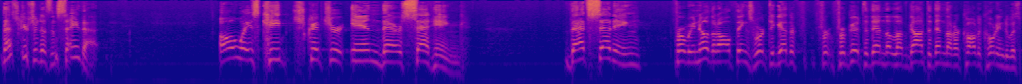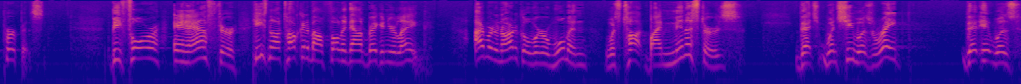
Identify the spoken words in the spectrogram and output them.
That scripture doesn't say that. Always keep scripture in their setting. That setting for we know that all things work together for, for good to them that love God, to them that are called according to his purpose. Before and after, he's not talking about falling down and breaking your leg. I read an article where a woman was taught by ministers that when she was raped, that it was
